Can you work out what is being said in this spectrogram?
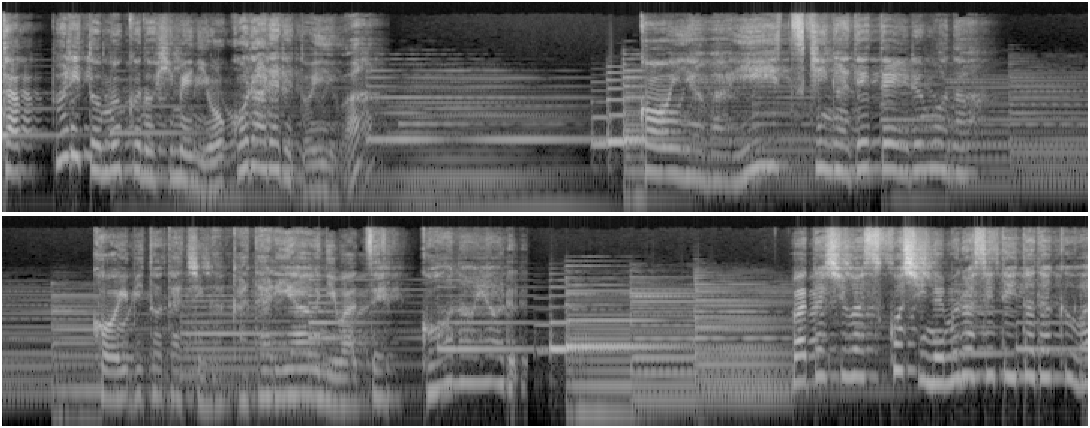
たっぷりと無垢の姫に怒られるといいわ。今夜はいい月が出ているもの。恋人たちが語り合うには絶好の夜。私は少し眠らせていただくわ。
